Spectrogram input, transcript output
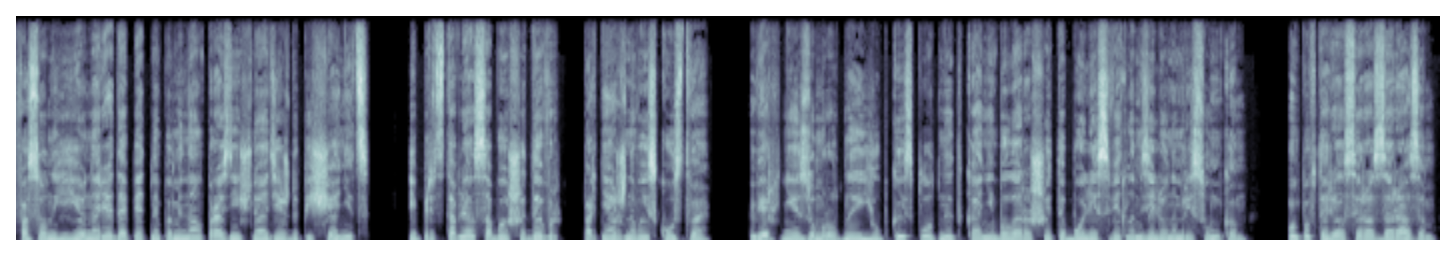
Фасон ее наряда опять напоминал праздничную одежду песчанец и представлял собой шедевр портняжного искусства. Верхняя изумрудная юбка из плотной ткани была расшита более светлым зеленым рисунком. Он повторялся раз за разом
